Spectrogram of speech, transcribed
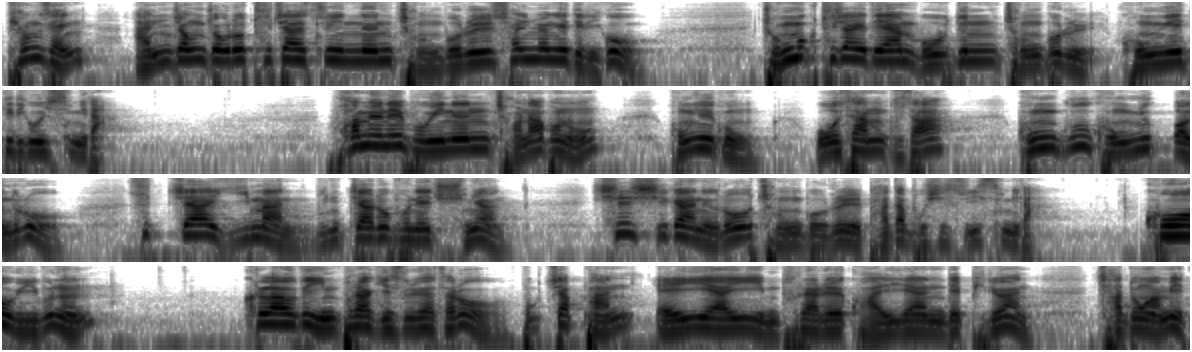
평생 안정적으로 투자할 수 있는 정보를 설명해 드리고 종목 투자에 대한 모든 정보를 공유해 드리고 있습니다. 화면에 보이는 전화번호 010-5394-0906번으로 숫자 2만 문자로 보내주시면 실시간으로 정보를 받아보실 수 있습니다. 코어 위브는 클라우드 인프라 기술 회사로 복잡한 AI 인프라를 관리하는 데 필요한 자동화 및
